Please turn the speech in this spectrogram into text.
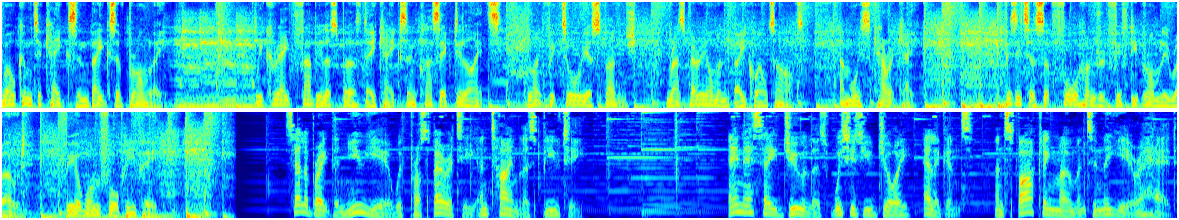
Welcome to Cakes and Bakes of Bromley. We create fabulous birthday cakes and classic delights, like Victoria Sponge, Raspberry Almond Bakewell Tart, and Moist Carrot Cake. Visit us at 450 Bromley Road, BA14PP. Celebrate the new year with prosperity and timeless beauty. NSA Jewelers wishes you joy, elegance, and sparkling moments in the year ahead.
